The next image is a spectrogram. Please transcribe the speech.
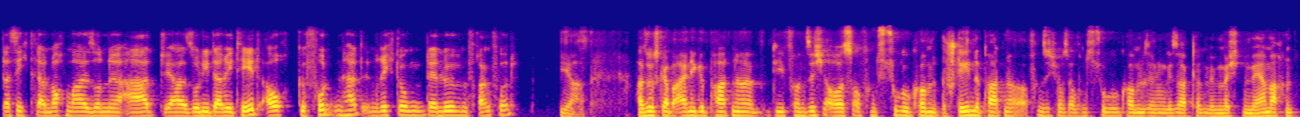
dass sich da nochmal so eine Art ja, Solidarität auch gefunden hat in Richtung der Löwen Frankfurt? Ja, also es gab einige Partner, die von sich aus auf uns zugekommen, bestehende Partner von sich aus auf uns zugekommen sind und gesagt haben, wir möchten mehr machen.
